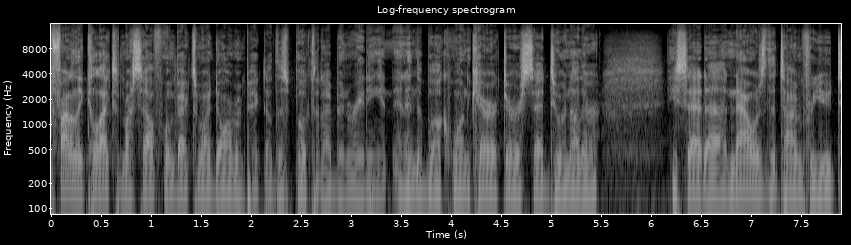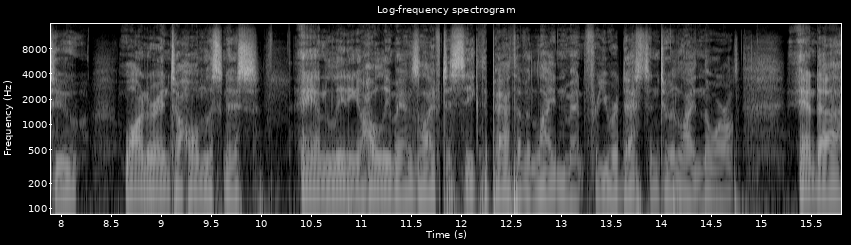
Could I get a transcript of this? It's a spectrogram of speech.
finally collected myself, went back to my dorm, and picked up this book that I've been reading. And, and in the book, one character said to another, he said, uh, Now is the time for you to wander into homelessness and leading a holy man's life to seek the path of enlightenment, for you are destined to enlighten the world. And uh,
